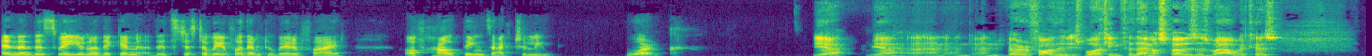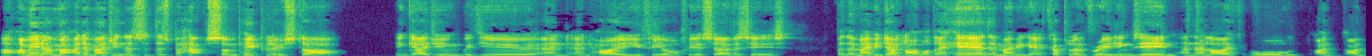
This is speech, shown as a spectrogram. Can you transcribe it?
And then this way, you know, they can, it's just a way for them to verify of how things actually work. Yeah, yeah, and and and verify that it's working for them, I suppose, as well. Because I mean, I'd imagine there's there's perhaps some people who start engaging with you and and hire you for your for your services, but they maybe don't like what they hear. They maybe get a couple of readings in, and they're like, "Oh, I, I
